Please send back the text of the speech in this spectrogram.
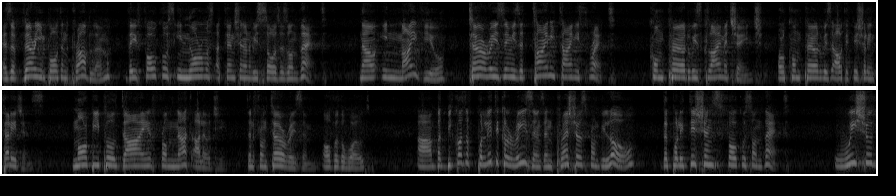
as a very important problem, they focus enormous attention and resources on that. Now, in my view, terrorism is a tiny, tiny threat compared with climate change or compared with artificial intelligence. More people die from nut allergy than from terrorism over the world. Uh, but because of political reasons and pressures from below, the politicians focus on that. We should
